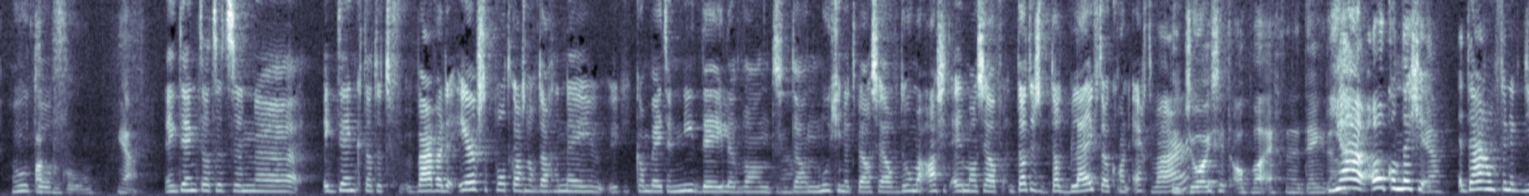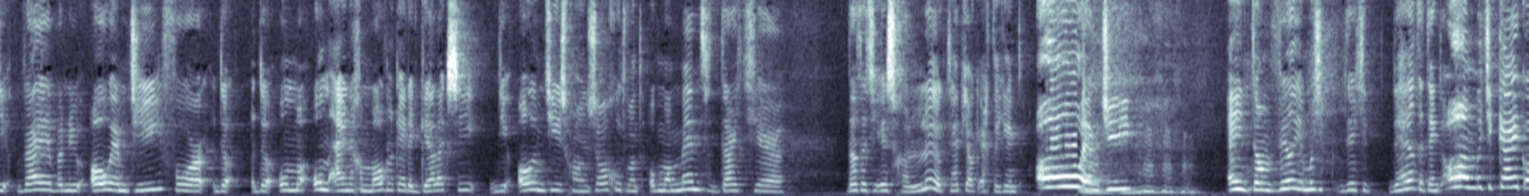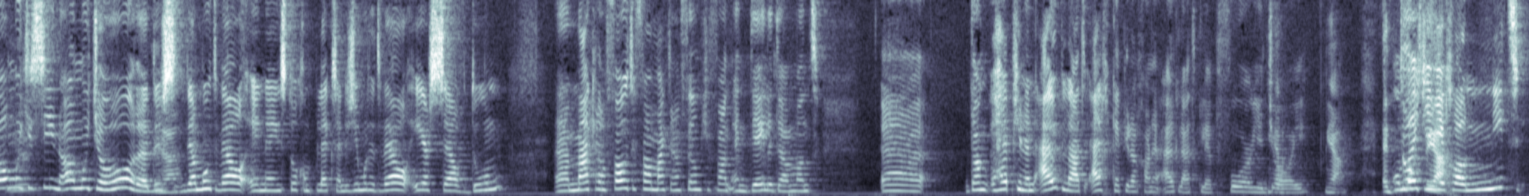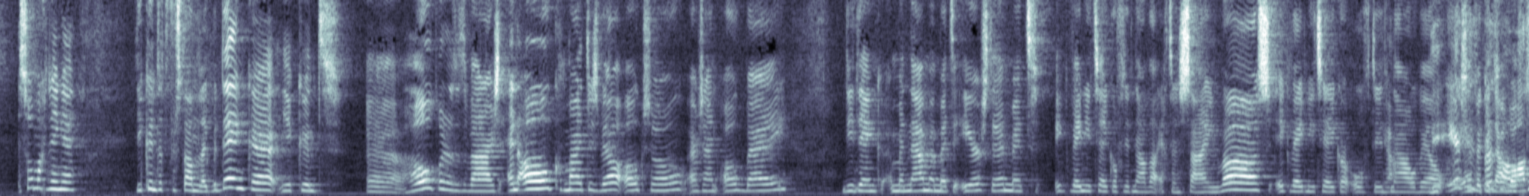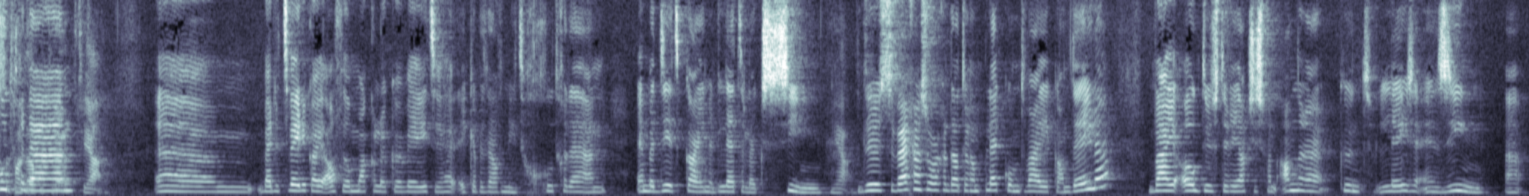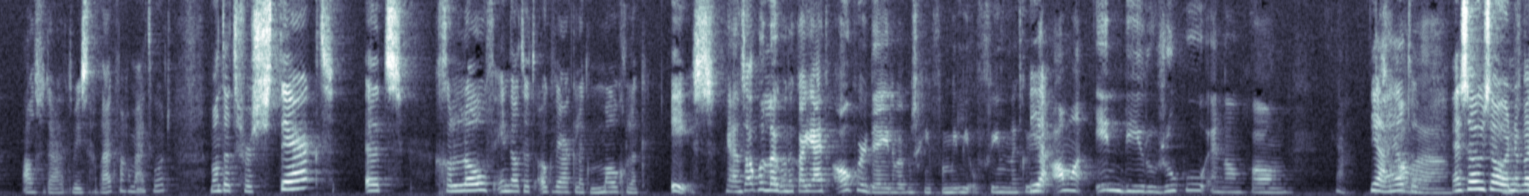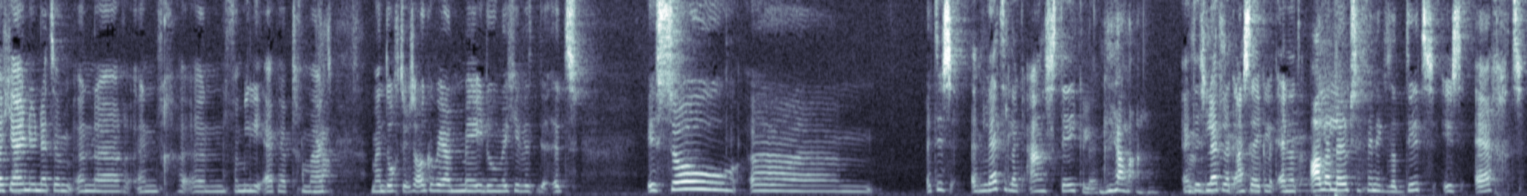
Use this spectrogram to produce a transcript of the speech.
Hoe Fucking tof. cool. Ja. Ik denk dat het een. eh, ik denk dat het. Waar we de eerste podcast nog dachten: nee, je kan beter niet delen, want Ja. dan moet je het wel zelf doen. Maar als je het eenmaal zelf. Dat, is, dat blijft ook gewoon echt waar. joy zit ook wel echt in het delen. Ja, ook omdat je. Ja. Daarom vind ik die. Wij hebben nu OMG voor de, de on- oneindige mogelijkheden Galaxy. Die OMG is gewoon zo goed, want op het moment dat je. Dat het je is gelukt, heb je ook echt dat je denkt: OMG! En dan wil je, moet je, dat je de hele tijd denkt, oh moet je kijken, oh moet je zien, oh moet je horen. Dus daar moet wel ineens toch een plek zijn. Dus je moet het wel eerst zelf doen. Eh, maak er een foto van, maak er een filmpje van en deel het dan. Want eh, dan heb je een uitlaat, eigenlijk heb je dan gewoon een uitlaatklep voor je joy. Ja. En Omdat je ja. je gewoon niet, sommige dingen, je kunt het verstandelijk bedenken. Je kunt eh, hopen dat het waar is. En ook, maar het is wel ook zo, er zijn ook bij die denken, met name met de eerste, met ik weet niet zeker of dit nou wel echt een sign was. Ik weet niet zeker of dit Ja. nou wel, Die eerste heb ik het nou wel goed gedaan. Ja. Ehm, bij de tweede kan je al veel makkelijker weten, ik heb het wel of niet goed gedaan. En bij dit kan je het letterlijk zien. Ja. Dus wij gaan zorgen dat er een plek komt waar je kan delen. Waar je ook dus de reacties van anderen kunt lezen en zien. eh, als er daar tenminste gebruik van gemaakt wordt. Want het versterkt het geloof in dat het ook werkelijk mogelijk is. Ja, dat is ook wel leuk, want dan kan jij het ook weer delen met misschien familie of vrienden. Dan kun je Ja. allemaal in die Ruzuku en dan gewoon... Ja, Ja, heel tof. En sowieso, en wat jij nu net een, een, eh, een, een familie-app hebt gemaakt. Ja. Mijn dochter is ook weer aan het meedoen. Weet je, het is zo... ehm, het is letterlijk aanstekelijk. Ja. En het is letterlijk aanstekelijk. En het allerleukste vind ik dat dit is echt...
